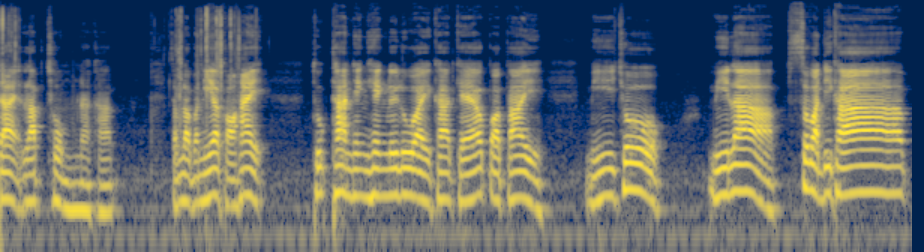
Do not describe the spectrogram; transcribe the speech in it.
ได้รับชมนะครับสำหรับวันนี้ก็ขอให้ทุกท่านเฮงๆรวยๆขาดแคล้วปลอดภัย มีโชค มีลาบ สวัสดีครับ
